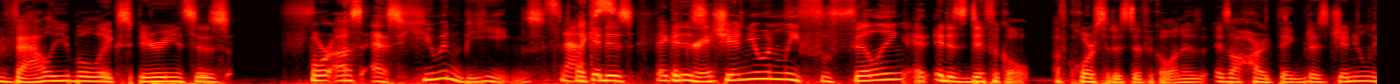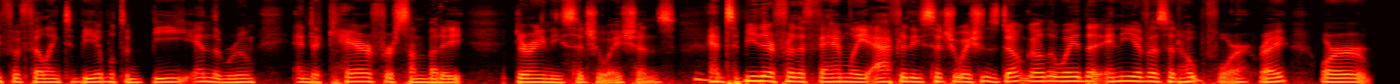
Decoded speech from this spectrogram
valuable experiences for us as human beings. Snaps. Like it is, Big it is agree. genuinely fulfilling. It, it is difficult, of course, it is difficult, and it is a hard thing. But it's genuinely fulfilling to be able to be in the room and to care for somebody during these situations, Mm-hmm. and to be there for the family after these situations don't go the way that any of us had hoped for, right? Or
